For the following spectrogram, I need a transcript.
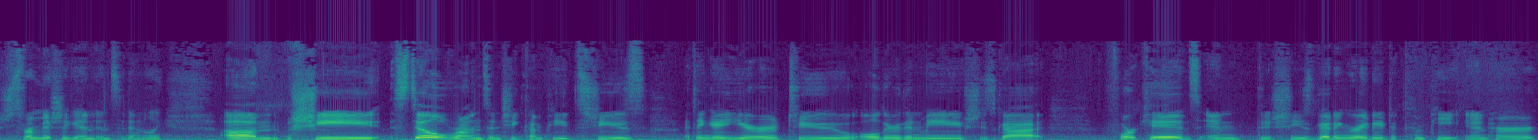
She's from Michigan, incidentally. Um, she still runs and she competes. She's, I think, a year or two older than me. She's got four kids and she's getting ready to compete in her,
